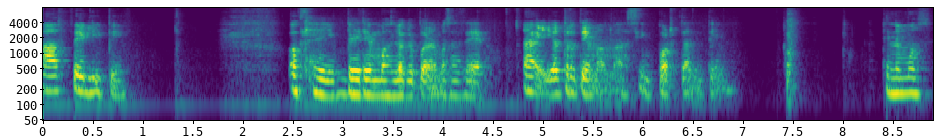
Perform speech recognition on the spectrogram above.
a Felipe. Ok, veremos lo que podemos hacer. Hay otro tema más importante. Tenemos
